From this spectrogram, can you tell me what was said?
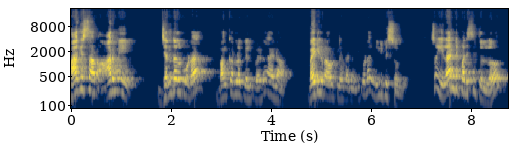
పాకిస్తాన్ ఆర్మీ జనరల్ కూడా బంకర్లోకి వెళ్ళిపోయాడు. ఆయన బయటికి రావట్లేదు అనేది కూడా వినిపిస్తుంది. సో ఇలాంటి పరిస్థితుల్లో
